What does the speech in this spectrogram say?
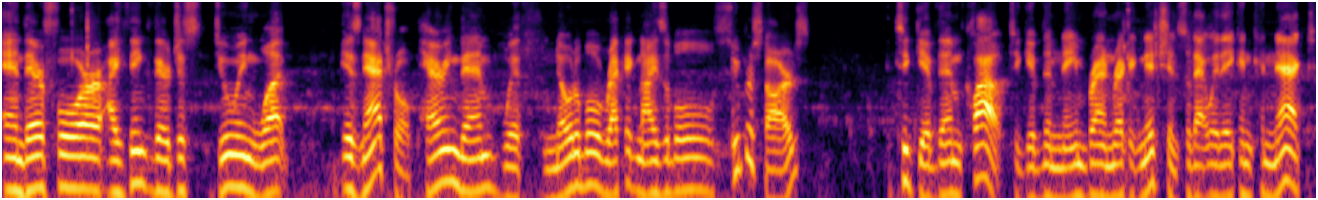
And therefore, I think they're just doing what is natural, pairing them with notable, recognizable superstars to give them clout, to give them name brand recognition, so that way they can connect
